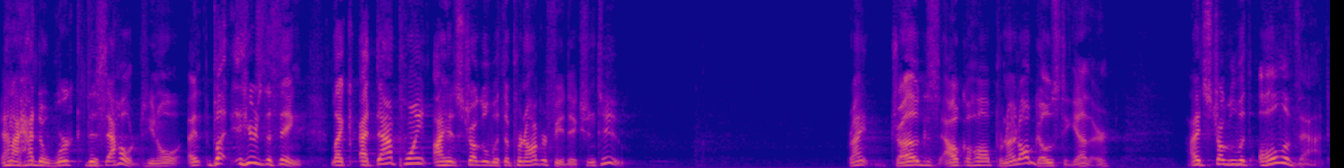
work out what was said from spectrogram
And I had to work this out, you know. And, but here's the thing like at that point, I had struggled with a pornography addiction too right? Drugs, alcohol, porn, it all goes together. I'd struggled with all of that.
